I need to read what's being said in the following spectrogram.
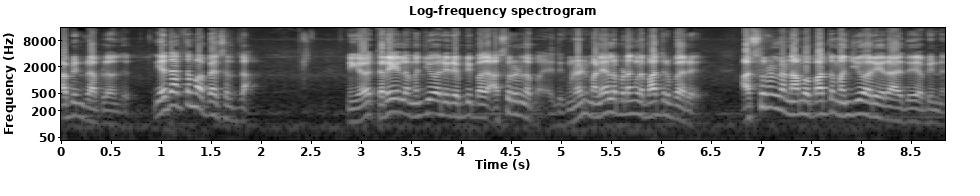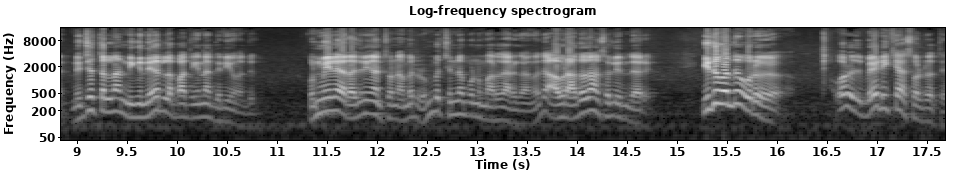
அப்படின்றாப்புல வந்து. யதார்த்தமாக பேசுறது தான். நீங்கள் திரையில் மஞ்சு வாரியர் எப்படி பா அசுரனில் இதுக்கு முன்னாடி மலையாள படங்களை பார்த்துருப்பாரு. அசுரனில் நாம் பார்த்த மஞ்சு வாரியரா இது அப்படின்னு. நிஜத்தெல்லாம் நீங்கள் நேரில் பார்த்தீங்கன்னா தெரியும் அது. உண்மையிலே ரஜினிகாந்த் சொன்ன மாதிரி ரொம்ப சின்ன பொண்ணு மாதிரி தான் இருக்காங்க. வந்து அவர் அதை தான் சொல்லியிருந்தார். இது வந்து ஒரு ஒரு வேடிக்கையாக சொல்கிறது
